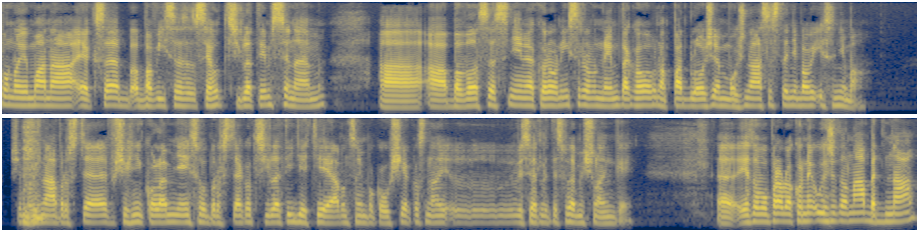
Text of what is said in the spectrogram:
von Neumana, jak se baví se s jeho tříletým synem, a, a bavil se s ním jako rovný s rovným, tak ho napadlo, že možná se stejně baví i s nima. Že možná prostě všichni kolem něj jsou prostě jako tříletý děti a on se jim pokouší jako snaž, vysvětlit ty své myšlenky. Eh, je to opravdu jako neuvěřitelná bedna.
